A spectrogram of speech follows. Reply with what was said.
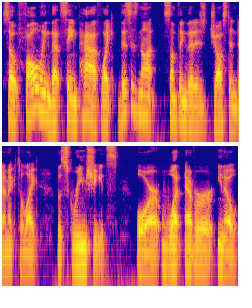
So following that same path, like this is not something that is just endemic to like the scream sheets or whatever you know.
